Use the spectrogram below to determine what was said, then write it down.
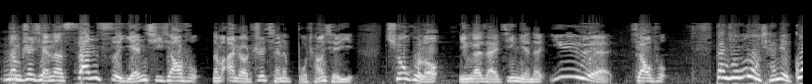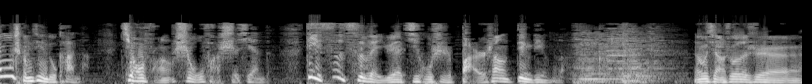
那么之前呢三次延期交付，那么按照之前的补偿协议，秋裤楼应该在今年的一月交付，但就目前这工程进度看呢，交房是无法实现的。第四次违约几乎是板儿上钉钉了。那我想说的是，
